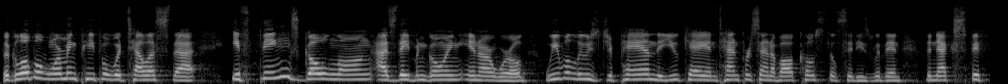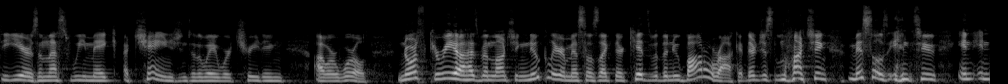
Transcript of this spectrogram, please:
The global warming people would tell us that if things go along as they've been going in our world, we will lose Japan, the UK, and 10% of all coastal cities within the next 50 years unless we make a change into the way we're treating our world. North Korea has been launching nuclear missiles like their kids with a new bottle rocket. They're just launching missiles into, in, in,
